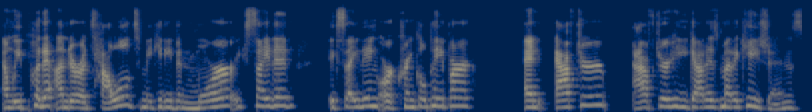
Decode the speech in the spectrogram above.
And we put it under a towel to make it even more excited exciting or crinkle paper. And after after he got his medications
